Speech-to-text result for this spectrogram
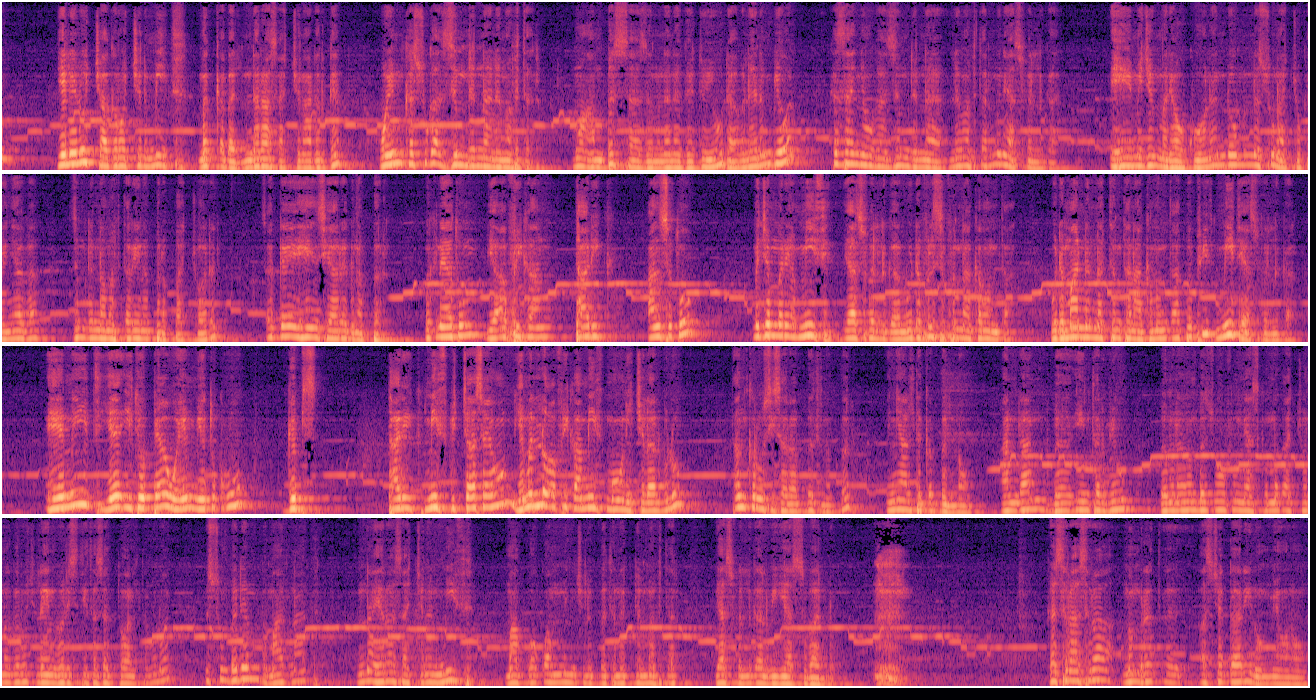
የሌሎች ሀገሮችን ሚት መቀበል እንደ ራሳችን አድርገን ወይም ከእሱ ጋር ዝምድና ለመፍጠር ሞ አንበሳ ዘምነ ነገድ ይሁዳ ብለንም ቢሆን ከዛኛው ጋር ዝምድና ለመፍጠር ምን ያስፈልጋል? ይሄ የመጀመሪያው ከሆነ እንደውም እነሱ ናቸው ከኛ ጋር ዝምድና መፍጠር የነበረባቸው አይደል? ጸጋዬ ይሄን ሲያደርግ ነበር። ምክንያቱም የአፍሪካን ታሪክ አንስቶ መጀመሪያ ሚት ያስፈልጋል። ወደ ፍልስፍና ከመምጣት ወደ ማንነት ትንተና ከመምጣት በፊት ሚት ያስፈልጋል። ይሄ ሚት የኢትዮጵያ ወይም የጥቁሩ ግብፅ ታሪክ myth ብቻ ሳይሆን የመላው አፍሪካ myth መሆን ይችላል ብሎ ጠንክሮ ሲሰራበት ነበር። እኛ አልተቀበልነው። አንዳንድ በ interview በምናምን በጽሁፉ የሚያስቀመጣቸው ነገሮች ለዩኒቨርሲቲ ተሰጥተዋል ተብሏል። እሱም በደንብ ማጥናት እና የራሳችንን myth ማቋቋም የምንችልበትን እድል መፍጠር ያስፈልጋል ብዬ አስባለሁ። ከስራ ስራ መምረጥ አስቸጋሪ ነው የሚሆነው።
